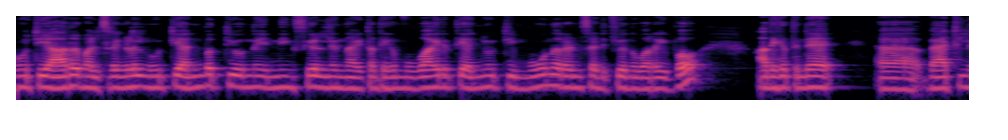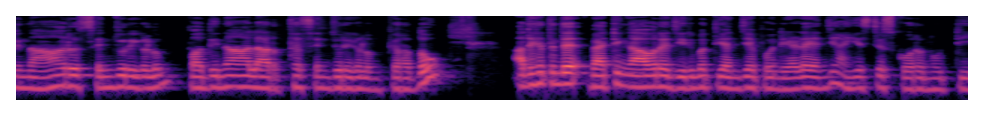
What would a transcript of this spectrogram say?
നൂറ്റി ആറ് മത്സരങ്ങളിൽ നൂറ്റി അൻപത്തി ഒന്ന് ഇന്നിങ്സുകളിൽ നിന്നായിട്ട് അദ്ദേഹം മൂവായിരത്തി അഞ്ഞൂറ്റി മൂന്ന് റൺസ് അടിച്ചു എന്ന് പറയുമ്പോൾ അദ്ദേഹത്തിന്റെ ബാറ്റിൽ നിന്ന് ആറ് സെഞ്ചുറികളും പതിനാല് അർദ്ധ സെഞ്ചുറികളും പിറന്നു. അദ്ദേഹത്തിന്റെ ബാറ്റിംഗ് ആവറേജ് ഇരുപത്തി അഞ്ച് പോയിന്റ് ഏഴ് അഞ്ച് ഹയസ്റ്റ് സ്കോർ നൂറ്റി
